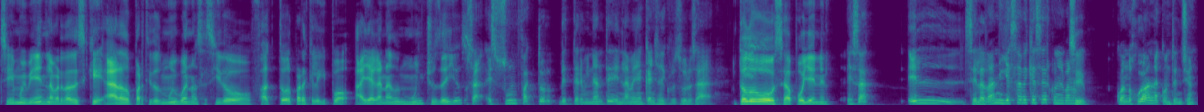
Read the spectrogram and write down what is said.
Sí, muy bien. La verdad es que ha dado partidos muy buenos. Ha sido factor para que el equipo haya ganado en muchos de ellos. O sea, es un factor determinante en la media cancha de Cruz Azul. O sea, Todo se apoya en él. esa, él se la dan y ya sabe qué hacer con el balón. Sí. Cuando jugaba en la contención.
